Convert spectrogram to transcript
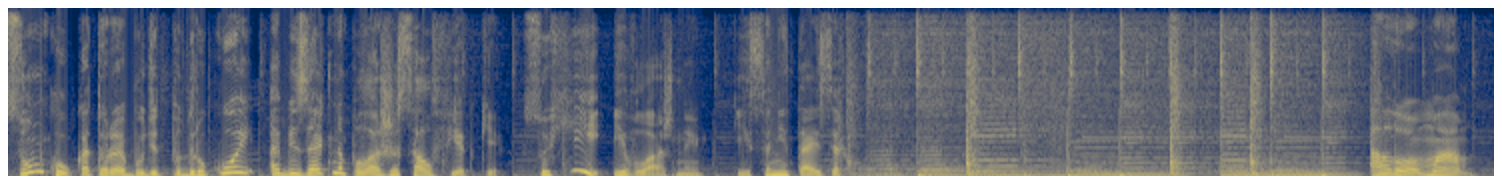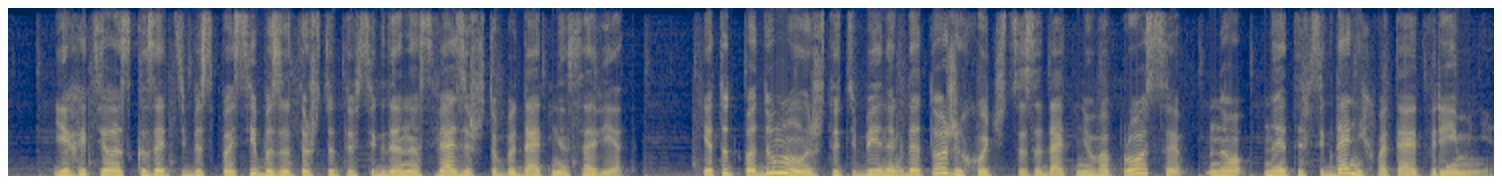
Сумку, которая будет под рукой, обязательно положи салфетки, сухие и влажные, и санитайзер. Алло, мам. Я хотела сказать тебе спасибо за то, что ты всегда на связи, чтобы дать мне совет. Я тут подумала, что тебе иногда тоже хочется задать мне вопросы, но на это всегда не хватает времени.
